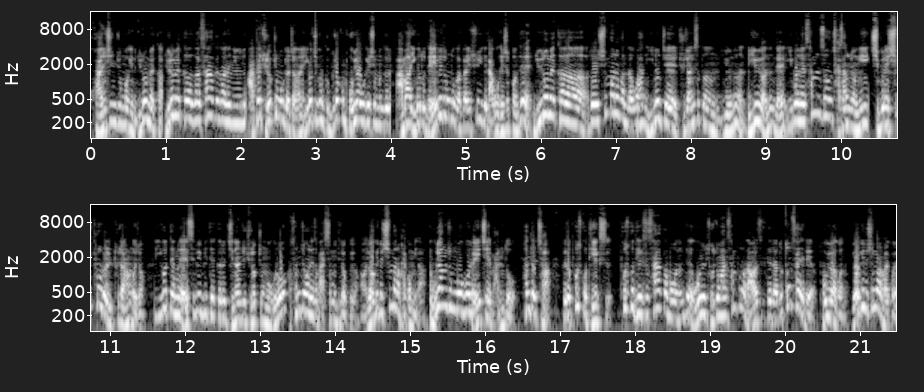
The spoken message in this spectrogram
관심 종목인 유로메카. 유로메카가 상각가는 이유는 앞에 주력 종목이었잖아요. 이거 지금 그 무조건 보유하고 계신 분들 아마 이것도 4배 정도 가까이 수익이 나고 계실 건데 유로메카도 10만 원 간다고 한 2년째 주장했었던 이유는 이유였는데 이번에 삼성 자산령이 지분의 10%를 투자한 거죠. 이것 때문에 SBB테크를 지난주 주력 종목으로 선정을 해서 말씀을 드렸고요. 어, 여기도 10만 원 갈 겁니다. 우량 종목은 HL 만도, 현대차, 그다음 포스코 DX. 포스코 DX 상한가 먹었는데 오늘 조정 한 3% 나왔을 때라도 또 사야 돼요. 보유하거나. 여기도 10만 원 갈 거예요.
